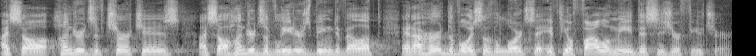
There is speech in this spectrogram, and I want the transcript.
I saw hundreds of churches. I saw hundreds of leaders being developed. And I heard the voice of the Lord say, If you'll follow me, this is your future.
